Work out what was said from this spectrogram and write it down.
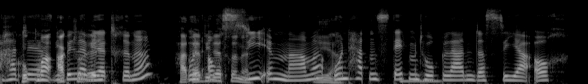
Hat Guck er mal, die aktuell, Bilder wieder drinne? Hat er wieder drin? sie im Namen ja. und hat ein Statement hochgeladen, dass sie ja auch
